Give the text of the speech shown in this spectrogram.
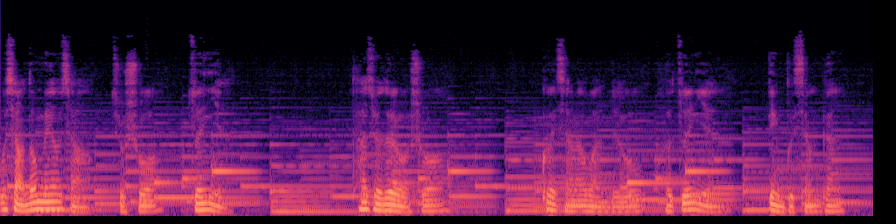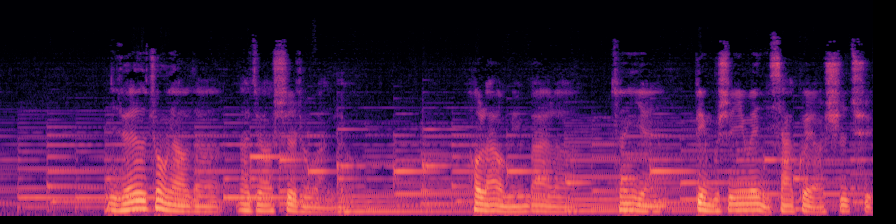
我想都没有想就说尊严。他却对我说：“跪下来挽留和尊严并不相干。你觉得重要的，那就要试着挽留。”后来我明白了，尊严并不是因为你下跪而失去，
